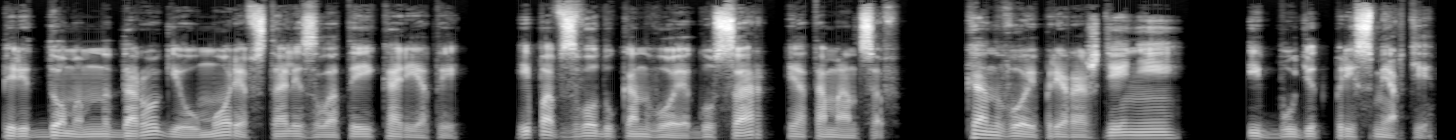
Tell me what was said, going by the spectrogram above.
Перед домом на дороге у моря встали золотые кареты и по взводу конвоя гусар и атаманцев. Конвой при рождении и будет при смерти.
